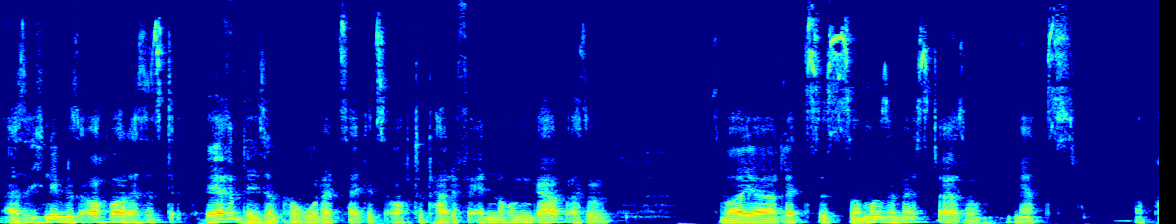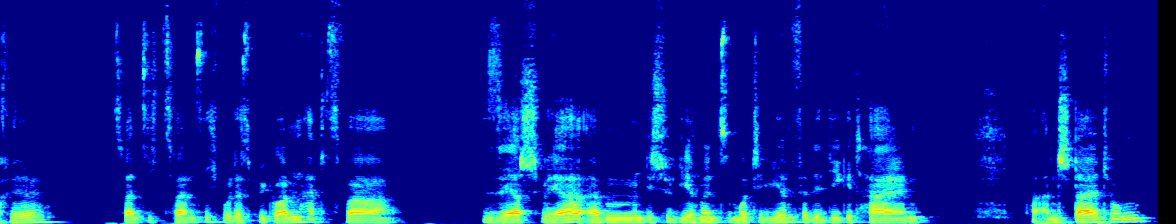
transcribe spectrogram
also ich nehme das auch wahr, dass es während dieser Corona-Zeit jetzt auch totale Veränderungen gab. Also es war ja letztes Sommersemester, also März, April 2020, wo das begonnen hat. Es war sehr schwer, ähm, die Studierenden zu motivieren für die digitalen Veranstaltungen.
